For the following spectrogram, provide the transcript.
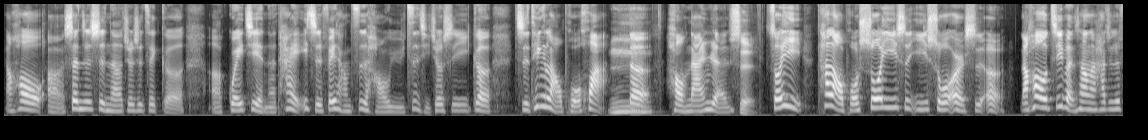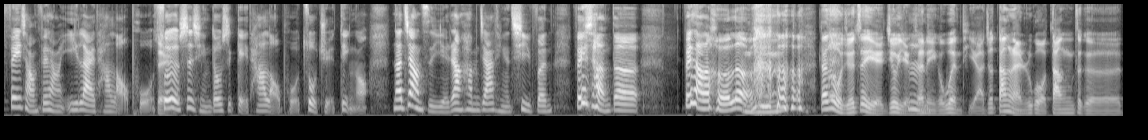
然后呃，甚至是呢，就是这个呃，鬼姐呢，她也一直非常自豪于自己就是一个只听老婆话的好男人。嗯、是，所以他老婆说一是一，说二是二。然后基本上呢，他就是非常非常依赖他老婆，所有事情都是给他老婆做决定哦。那这样子也让他们家庭的气氛非常的 非常的和乐。嗯、但是我觉得这也就衍生了一个问题啊，嗯、就当然如果当这个。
